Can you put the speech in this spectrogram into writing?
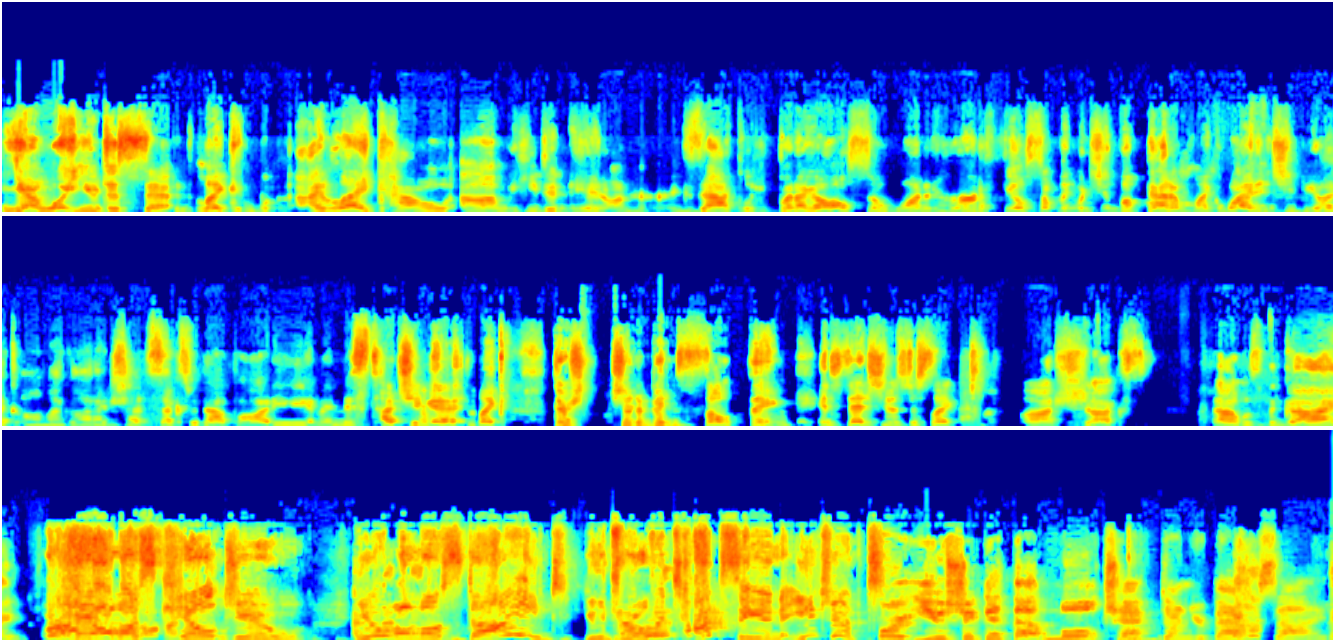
yeah what you just said like i like how um he didn't hit on her exactly. But i also wanted her to feel something when she looked at him. Like why didn't she be like oh my god i just had sex with that body and i miss touching it. And like there should have been something. Instead she was just like ah shucks that was the guy Or I oh almost God. killed you. And You then- almost died. You drove Yeah. a taxi in Egypt. Or you should get that mole checked on your backside.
